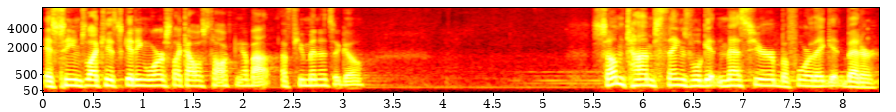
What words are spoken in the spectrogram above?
it seems like it's getting worse, like I was talking about a few minutes ago. Sometimes things will get messier before they get better.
